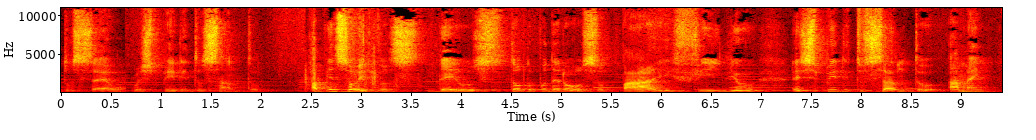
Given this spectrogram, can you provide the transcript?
do céu o Espírito Santo. Abençoe-vos, Deus Todo-Poderoso, Pai, Filho, Espírito Santo. Amém.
